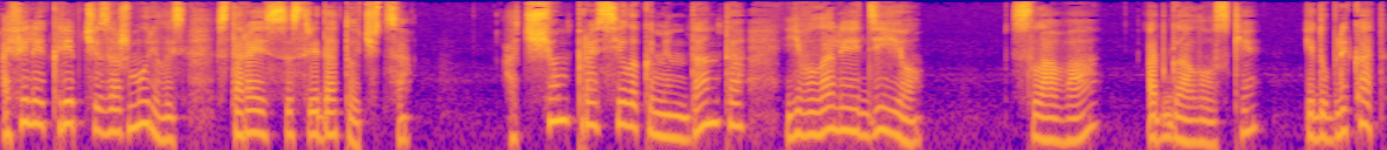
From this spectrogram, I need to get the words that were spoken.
Офелия крепче зажмурилась, стараясь сосредоточиться. О чем просила коменданта Евлалия Дио? Слова, отголоски и дубликат.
